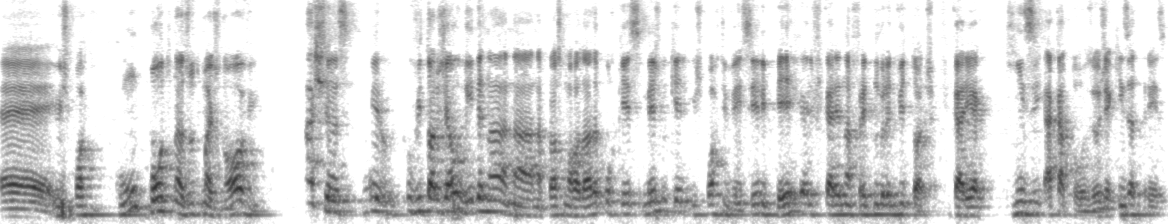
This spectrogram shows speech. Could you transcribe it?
é, e o esporte com um ponto nas últimas nove, a chance. Primeiro, o Vitória já é o líder na, na, na próxima rodada, porque mesmo que ele, o esporte vença, ele perca, ele ficaria na frente do número de vitórias. Ficaria 15 a 14, hoje é 15 a 13.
